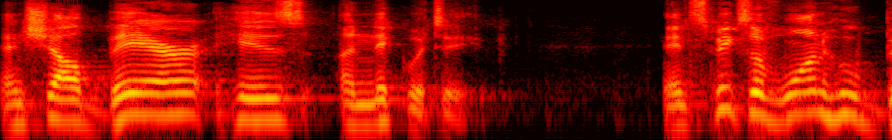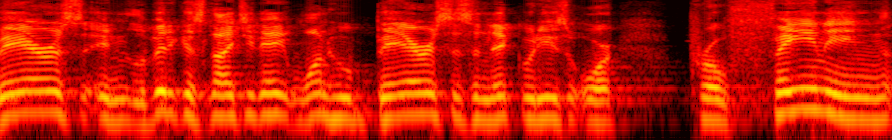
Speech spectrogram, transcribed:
and shall bear his iniquity. And speaks of one who bears in Leviticus 19:8, one who bears his iniquities or profaning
